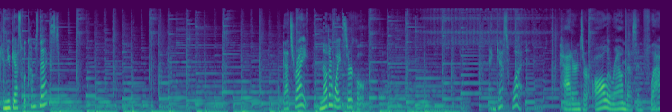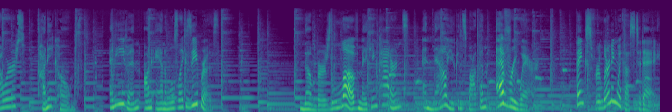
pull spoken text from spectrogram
Can you guess what comes next? That's right, another white circle. And guess what? Patterns are all around us in flowers, honeycombs, and even on animals like zebras. Numbers love making patterns, and now you can spot them everywhere. Thanks for learning with us today.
